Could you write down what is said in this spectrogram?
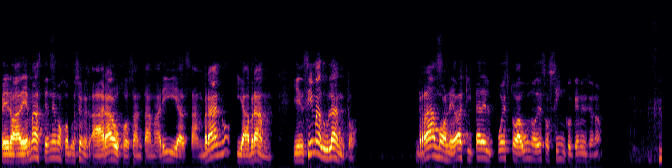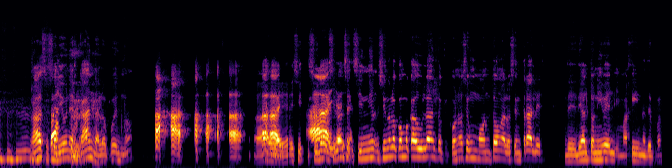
Pero además tenemos como opciones a Araujo, Santa María, Zambrano y Abraham. Y encima Dulanto. Ramos le va a quitar el puesto a uno de esos cinco que mencionó. Ah, eso sería un escándalo, pues, ¿no? Ay, ay, si, si, no, lo convoca Dulanto, que conoce un montón a los centrales de, de alto nivel, imagínate. Pues.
